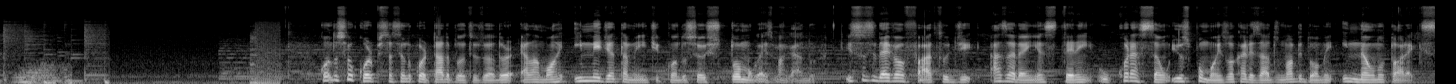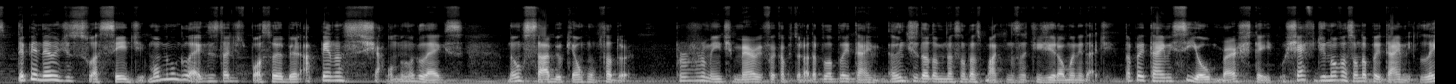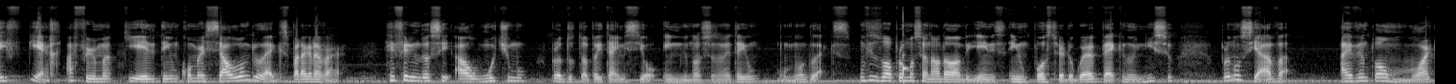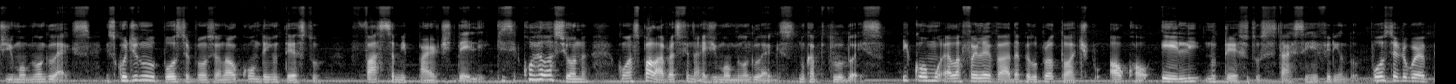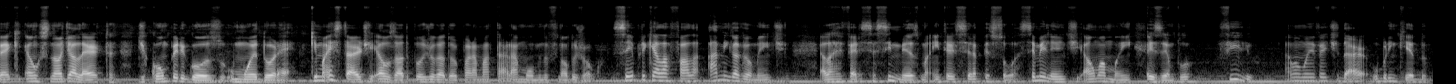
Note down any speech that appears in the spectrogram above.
Quando seu corpo está sendo cortado pelo triturador, ela morre imediatamente quando seu estômago é esmagado. Isso se deve ao fato de as aranhas terem o coração e os pulmões localizados no abdômen e não no tórax. Dependendo de sua sede, Mommy Long Legs está disposta a beber apenas chá. Mommy Long Legs não sabe o que é um computador. Provavelmente Mary foi capturada pela Playtime antes da dominação das máquinas atingir a humanidade. Na Playtime CEO Marsh Tate, o chefe de inovação da Playtime, Leif Pierre, afirma que ele tem um comercial Long Legs para gravar, referindo-se ao último produto da Playtime CEO em 1991, Mom Long Legs. Um visual promocional da Omb Games em um pôster do Grab Pack no início pronunciava a eventual morte de Mom Long Legs. Escondido no pôster promocional contém o texto faça-me parte dele, que se correlaciona com as palavras finais de Mommy Long Legs no capítulo 2, e como ela foi levada pelo protótipo ao qual ele no texto está se referindo. O pôster do Pack é um sinal de alerta de quão perigoso o moedor é, que mais tarde é usado pelo jogador para matar a Mommy no final do jogo. Sempre que ela fala amigavelmente, ela refere-se a si mesma em terceira pessoa, semelhante a uma mãe. Exemplo: Filho, a mamãe vai te dar o brinquedo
